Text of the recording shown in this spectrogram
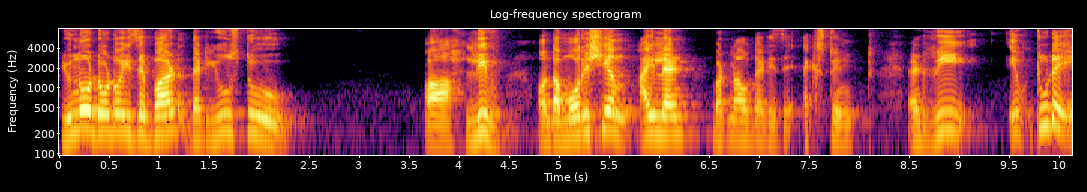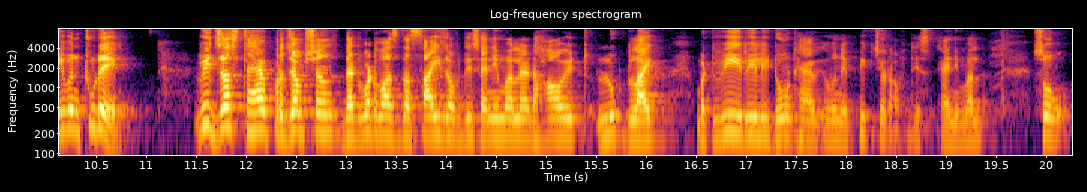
You know dodo is a bird that used to uh, live on the Mauritian island but now that is extinct and we today even today we just have presumptions that what was the size of this animal and how it looked like but we really do not have even a picture of this animal. So,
